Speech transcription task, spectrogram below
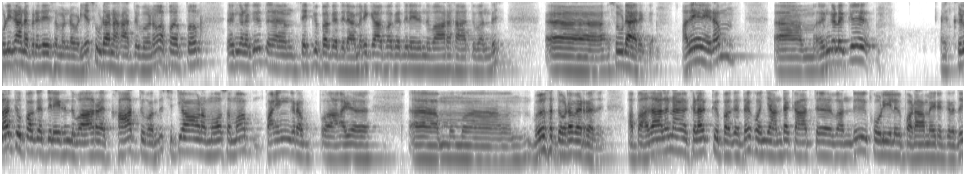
குளிரான பிரதேசம் என்றபடியாக சூடான காற்று வேணும். அப்போ இப்போ எங்களுக்கு த- தெற்கு பக்கத்தில் அமெரிக்கா பக்கத்தில் இருந்து வார காற்று வந்து சூடாக இருக்குது அதே நேரம் எங்களுக்கு கிழக்கு பக்கத்தில் இருந்து வார காற்று வந்து சுற்றியான மோசமாக பயங்கர ப- அழ- வேகத்தோடு வர்றது. அப்போ அதால் நாங்கள் கிழக்கு பக்கத்தை கொஞ்சம் அந்த காற்று வந்து கோழிகளுக்கு படாமல் இருக்கிறது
